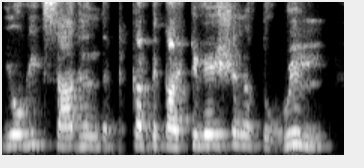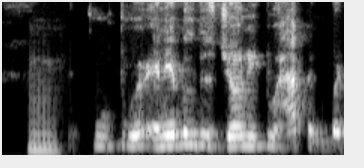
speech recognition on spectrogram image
yogic sadhan, the, the cultivation of the will mm-hmm. to, to enable this journey to happen. But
